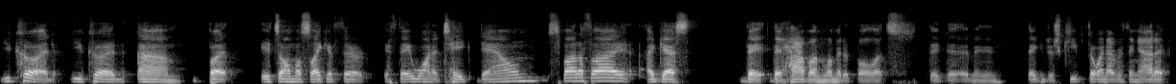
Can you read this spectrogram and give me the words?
You could, you could, um, but it's almost like if they're if they want to take down Spotify, I guess they they have unlimited bullets. They, I mean, they can just keep throwing everything at it,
